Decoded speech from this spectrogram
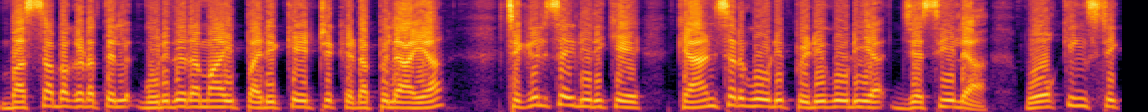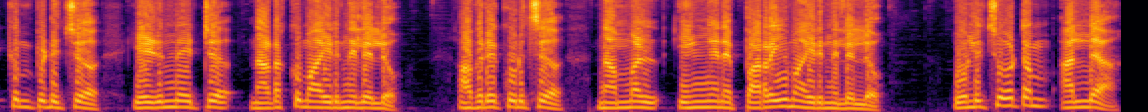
ബസ് അപകടത്തിൽ ഗുരുതരമായി പരിക്കേറ്റ് കിടപ്പിലായ ചികിത്സയിലിരിക്കെ ക്യാൻസർ കൂടി പിടികൂടിയ ജസീല വാക്കിംഗ് സ്റ്റിക്കും പിടിച്ച് എഴുന്നേറ്റ് നടക്കുമായിരുന്നില്ലല്ലോ. അവരെക്കുറിച്ച് നമ്മൾ ഇങ്ങനെ പറയുമായിരുന്നില്ലല്ലോ. ഒളിച്ചോട്ടം അല്ല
